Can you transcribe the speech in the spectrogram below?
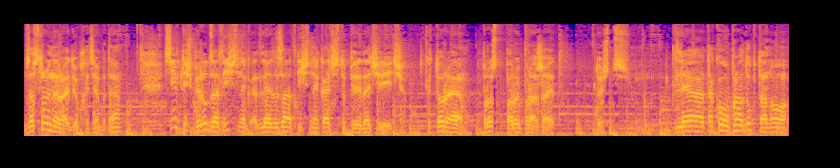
за встроенное радио хотя бы, да. 7 тысяч берут за отличное, для, за отличное качество передачи речи, которое просто порой поражает. То есть для такого продукта оно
